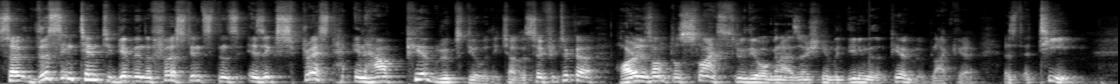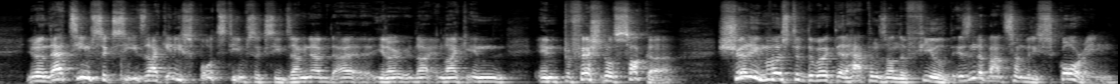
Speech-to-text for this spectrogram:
So, this intent to give in the first instance is expressed in how peer groups deal with each other. So, if you took a horizontal slice through the organization, you'll be dealing with a peer group, like a, a team. You know, that team succeeds like any sports team succeeds. I mean, I, I, you know, like, like in in professional soccer, surely most of the work that happens on the field isn't about somebody scoring.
